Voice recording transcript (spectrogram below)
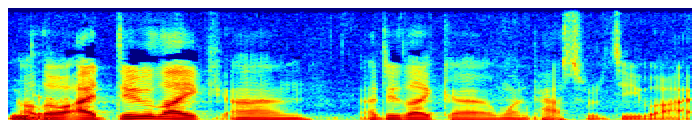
Yeah. Although I do like um, I do like uh, 1Password's UI,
